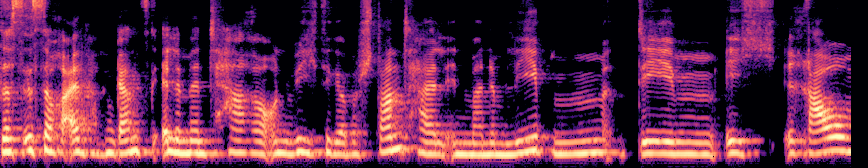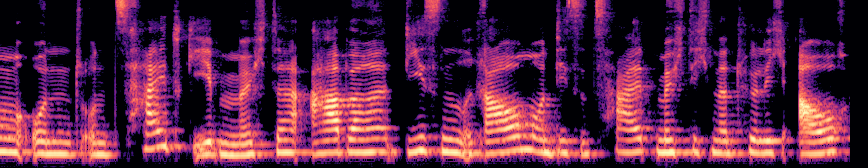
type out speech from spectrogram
das ist auch einfach ein ganz elementarer und wichtiger Bestandteil in meinem Leben, dem ich Raum und, und Zeit geben möchte. Aber diesen Raum und diese Zeit möchte ich natürlich auch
